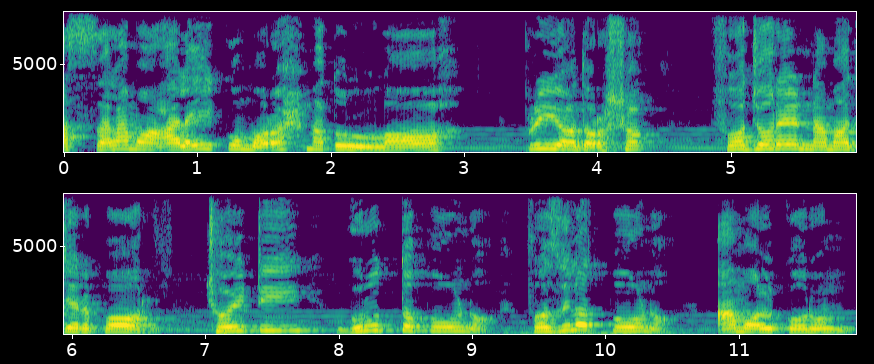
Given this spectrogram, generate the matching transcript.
আসসালামু আলাইকুম রহমাতুল্লাহ। প্রিয় দর্শক, ফজরের নামাজের পর ছয়টি গুরুত্বপূর্ণ, ফজিলতপূর্ণ আমল করুন।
